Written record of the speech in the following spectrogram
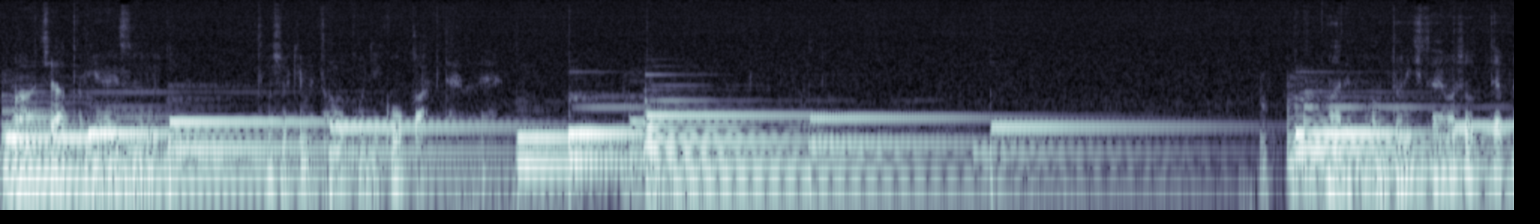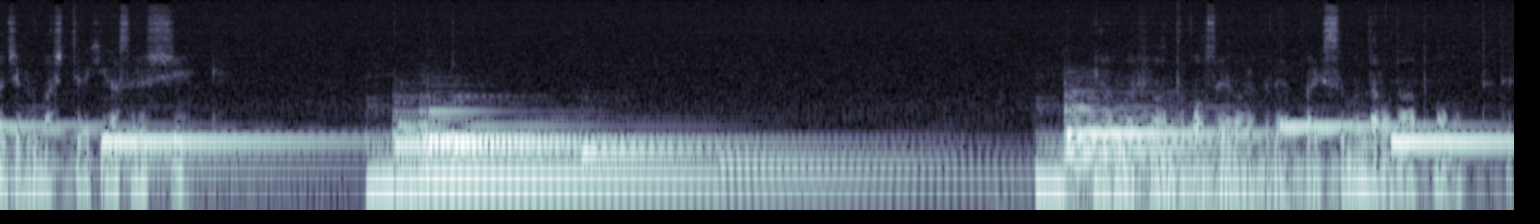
まあじゃあとりあえず当初決めた方向に行こうかみたいなね。まあでもきたい場所ってやっぱ自分が知ってる気がするし。いろんな不安とか恐れがあるけどやっぱり進むんだろうなとも思ってて。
